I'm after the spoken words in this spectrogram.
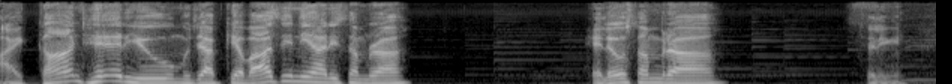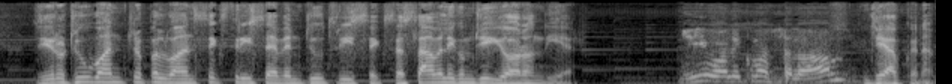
I can't hear you मुझे आपकी आवाज़ ही नहीं आ रही समरा। हेलो समरा। चली गई zero two one triple one six three seven two three six Asla ji your ऑन दी जी वालेकुम अस्सलाम। जी आपका नाम?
